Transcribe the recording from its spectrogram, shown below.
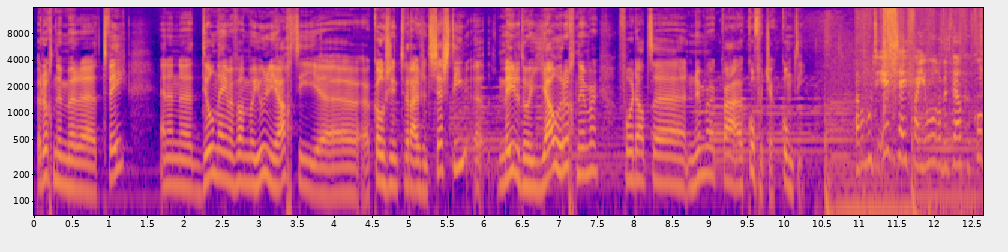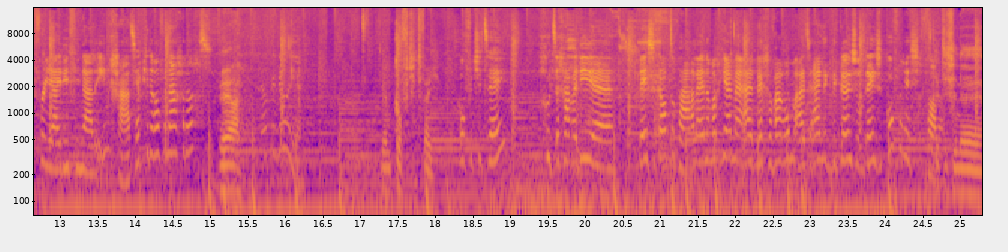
rugnummer 2 en een eh, deelnemer van Miljoenenjacht. Die eh, koos in 2016, eh, mede door jouw rugnummer, voor dat eh, nummer qua koffertje. Komt-ie. Maar we moeten eerst eens even van je horen met welke koffer jij die finale ingaat. Heb je erover nagedacht? Ja, Welke wil je? een koffertje 2. Koffertje 2? Goed, dan gaan we die eh, deze kant op halen. En dan mag jij mij uitleggen waarom uiteindelijk de keuze op deze koffer is gevallen. Het is een, eh,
